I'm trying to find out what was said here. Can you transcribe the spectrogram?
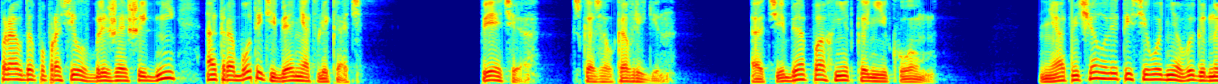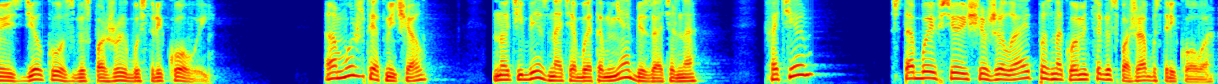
Правда, попросил в ближайшие дни от работы тебя не отвлекать». «Петя», — сказал Кавригин. «От тебя пахнет коньяком. Не отмечал ли ты сегодня выгодную сделку с госпожой Быстряковой?» «А может, и отмечал. Но тебе знать об этом не обязательно. Хотя с тобой все еще желает познакомиться госпожа Быстрякова».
